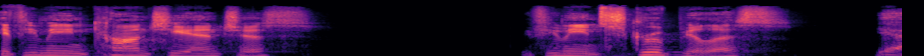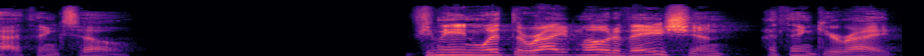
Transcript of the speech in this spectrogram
If you mean conscientious, if you mean scrupulous, yeah, I think so. If you mean with the right motivation, I think you're right.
